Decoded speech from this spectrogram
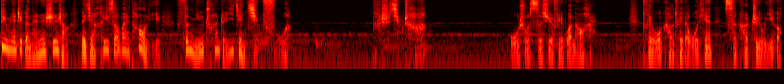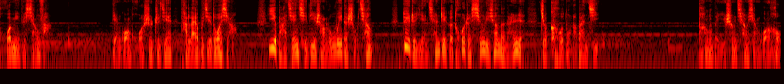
对面这个男人身上那件黑色外套里分明穿着一件警服啊！他是警察。无数思绪飞过脑海，退无可退的吴天此刻只有一个活命的想法。电光火石之间，他来不及多想，一把捡起地上卢威的手枪，对着眼前这个拖着行李箱的男人就扣动了扳机。砰的一声枪响过后，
